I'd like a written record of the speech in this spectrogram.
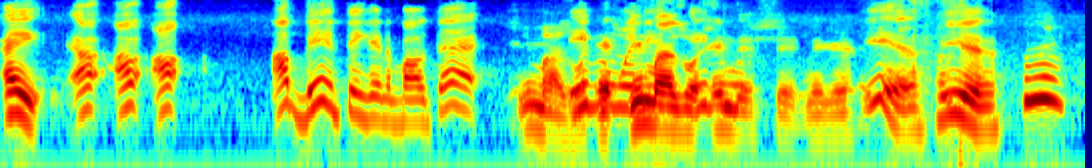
the other gate. Hey, I I I I've been thinking about that. You might as well, Even when you he- might as well end this shit, nigga. Yeah, yeah.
